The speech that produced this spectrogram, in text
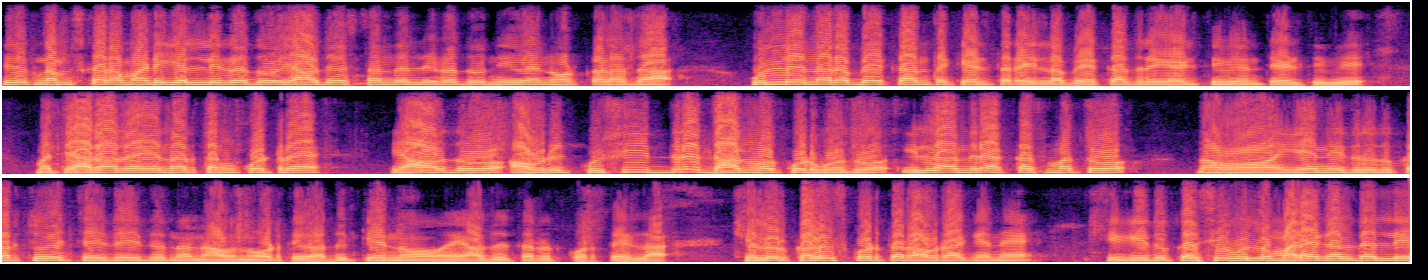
ಇದಕ್ ನಮಸ್ಕಾರ ಮಾಡಿ ಎಲ್ಲಿರೋದು, ಯಾವ ದೇವಸ್ಥಾನದಲ್ಲಿ ಇರೋದು ನೀವೇ ನೋಡ್ಕೊಳ್ಳೋದ? ಹುಲ್ಲು ಏನಾರ ಬೇಕಾ ಅಂತ ಕೇಳ್ತಾರೆ. ಇಲ್ಲ, ಬೇಕಾದ್ರೆ ಹೇಳ್ತೀವಿ ಅಂತ ಹೇಳ್ತೀವಿ. ಮತ್ತೆ ಯಾರು ಏನಾರು ತಂಗ್ ಕೊಟ್ರೆ ಯಾವುದು ಅವ್ರಿಗೆ ಖುಷಿ ಇದ್ರೆ ದಾನವಾಗಿ ಕೊಡ್ಬೋದು. ಇಲ್ಲ ಅಂದ್ರೆ ಅಕಸ್ಮಾತ್ ನಾವು ಏನಿದ್ರದ್ದು ಖರ್ಚು ವೆಚ್ಚ ಇದೆ, ಇದನ್ನ ನಾವು ನೋಡ್ತೀವಿ. ಅದಕ್ಕೇನು ಯಾವುದೇ ತರದ್ ಕೊರತೆ ಇಲ್ಲ. ಕೆಲವ್ರು ಕಳಿಸ್ಕೊಡ್ತಾರೆ ಅವ್ರಾಗೇನೆ. ಈಗ ಇದು ಕಸಿ ಹುಲ್ಲು ಮಳೆಗಾಲದಲ್ಲಿ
